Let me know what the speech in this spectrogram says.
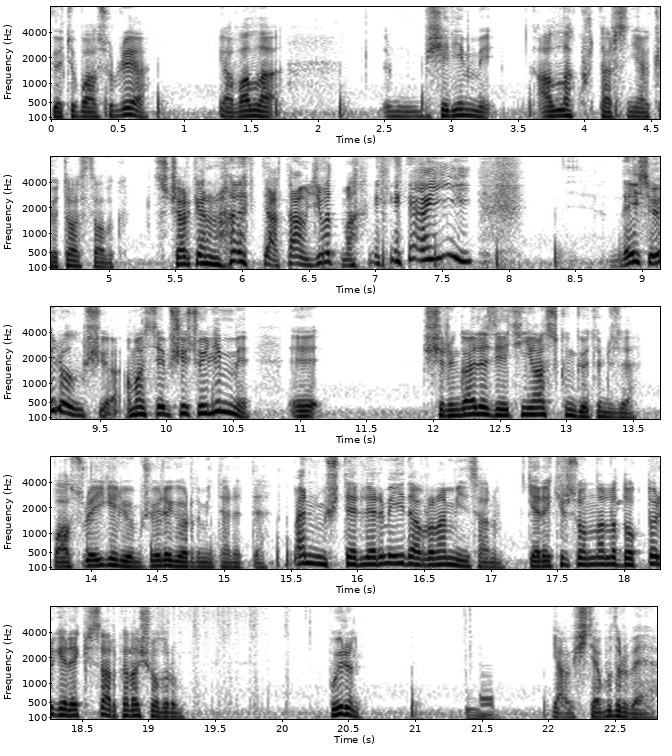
Götü basurlu ya. Ya valla bir şey diyeyim mi? Allah kurtarsın ya kötü hastalık. Sıçarken ya tamam cıvıtma. Neyse öyle olmuş ya. Ama size bir şey söyleyeyim mi? Ee, şırıngayla zeytinyağı sıkın götünüze. Basura iyi geliyormuş öyle gördüm internette. Ben müşterilerime iyi davranan bir insanım. Gerekirse onlarla doktor gerekirse arkadaş olurum. Buyurun. Ya işte budur be.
